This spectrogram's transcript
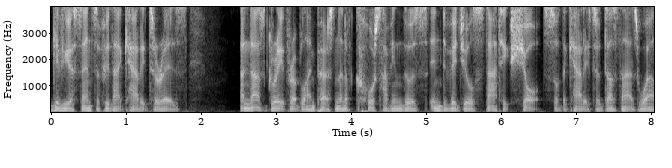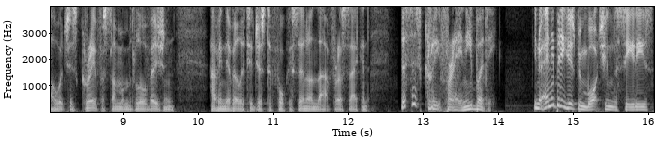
give you a sense of who that character is, and that's great for a blind person, and of course, having those individual static shots of the character does that as well, which is great for someone with low vision, having the ability just to focus in on that for a second. This is great for anybody. You know, anybody who's been watching the series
